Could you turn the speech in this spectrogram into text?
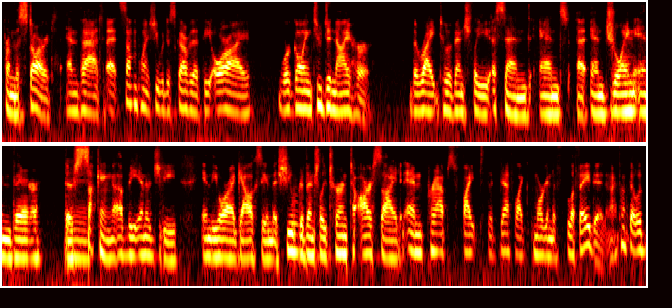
from the start, and that at some point she would discover that the Ori were going to deny her the right to eventually ascend and uh, and join in their their sucking of the energy in the Ori galaxy, and that she would eventually turn to our side and perhaps fight to the death like Morgan Le Fay did. And I thought that would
